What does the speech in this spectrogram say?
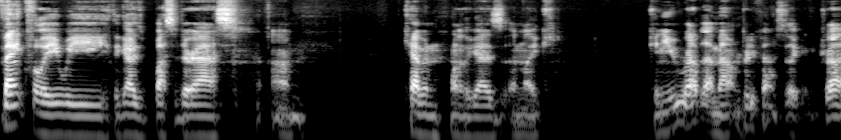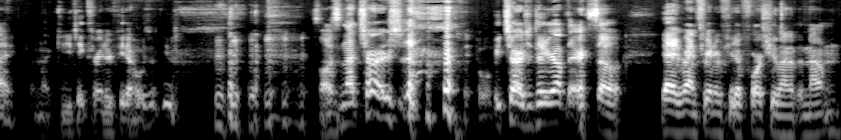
thankfully we the guys busted their ass. Um, Kevin, one of the guys, I'm like, "Can you rub that mountain pretty fast?" He's like, "Try." I'm like, "Can you take 300 feet of hose with you?" as long as it's not charged, it won't be charged until you're up there. So yeah, he ran 300 feet of forestry line up the mountain.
